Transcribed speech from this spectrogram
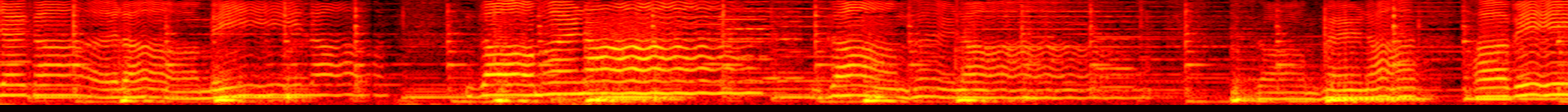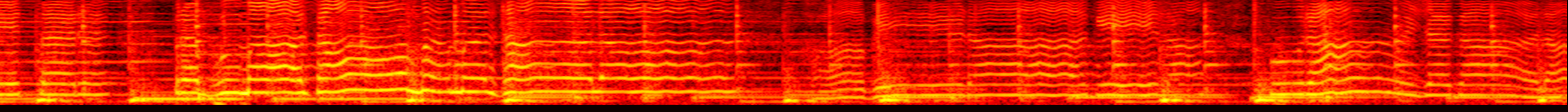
जगाला मेला. जांभळा जांभळा जांभळा प्रभू झाला हा वेडा गेला पुरा जगाला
